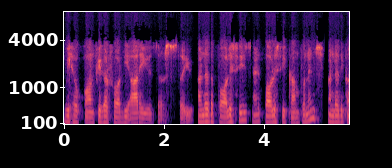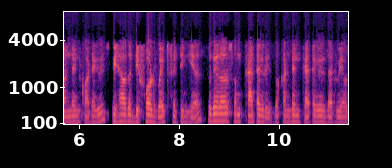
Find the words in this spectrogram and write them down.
we have configured for the RA users. So under the policies and policy components, under the content categories, we have the default web setting here. So there are some categories, the content categories that we have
